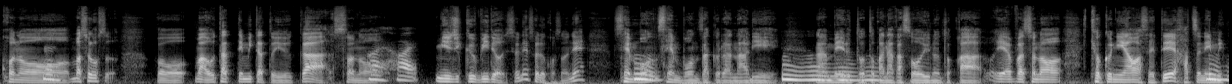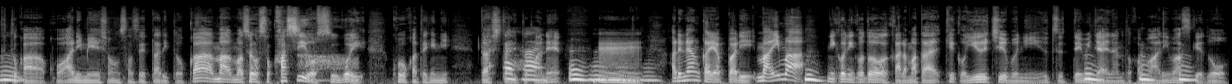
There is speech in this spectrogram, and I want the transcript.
この、まあそれこそ、こう、まあ歌ってみたというか、その、はいはい。ミュージックビデオですよね、それこそね。千本、うん。千本桜なり、うんうんうんうん。メルトとかなんかそういうのとか、やっぱその曲に合わせて初音ミクとか、こうアニメーションさせたりとか、まあまあそれこそ歌詞をすごい効果的に出したりとかね。うんうんうんうん。あれなんかやっぱり、まあ今、うん。ニコニコ動画からまた結構 YouTube に移ってみたいなのとかもありますけど、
